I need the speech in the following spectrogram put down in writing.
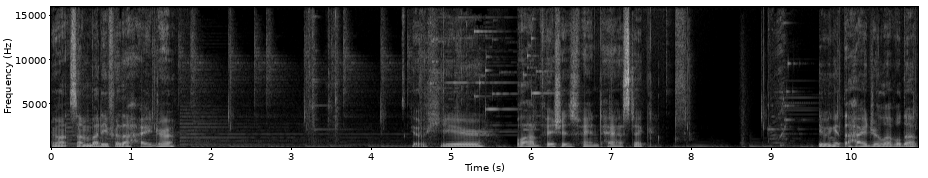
We want somebody for the Hydra. Let's go here. Blobfish is fantastic. See if we can get the Hydra leveled up.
